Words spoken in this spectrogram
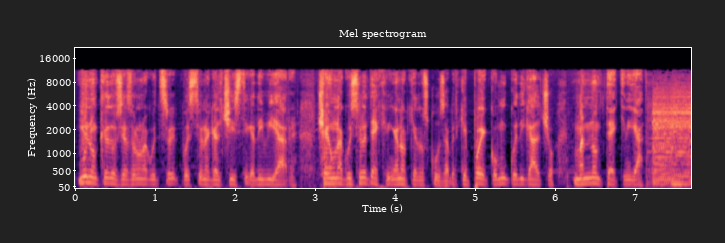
io non credo sia solo una quest- questione calcistica di VR, c'è una questione tecnica, no chiedo scusa perché poi è comunque di calcio, ma non tecnica.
